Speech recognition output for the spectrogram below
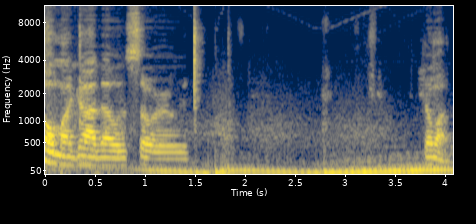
Oh my god, that was so early. Come on.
